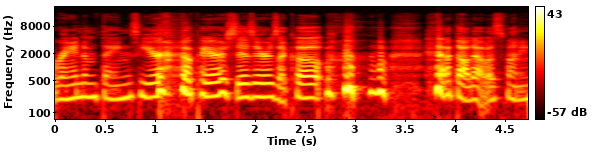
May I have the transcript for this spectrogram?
random things here a pair of scissors, a cup. I thought that was funny.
